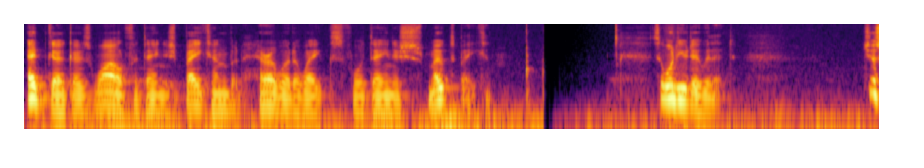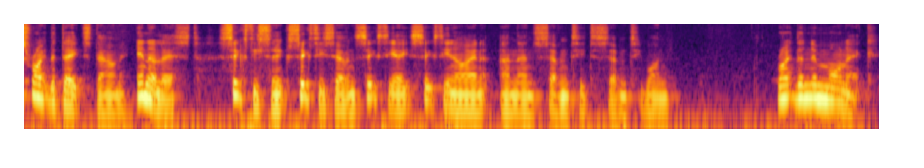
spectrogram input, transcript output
Edgar goes wild for Danish bacon, but Hereward awakes for Danish smoked bacon. So what do you do with it? Just write the dates down in a list 66, 67, 68, 69, and then 70 to 71. Write the mnemonic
